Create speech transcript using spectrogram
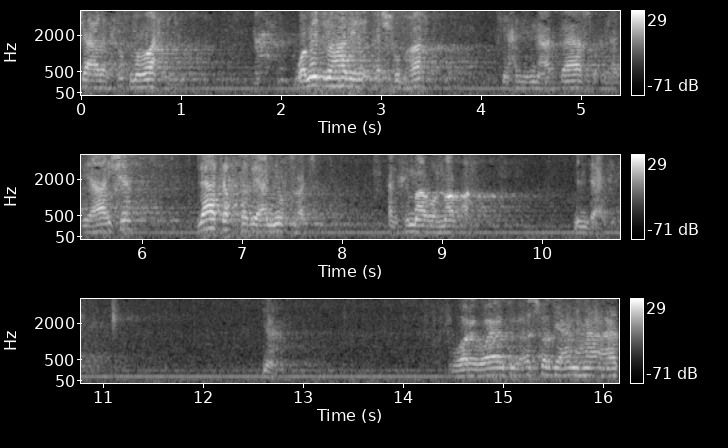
جعل الحكم واحدا. ومثل هذه الشبهة في حديث ابن عباس وفي حديث عائشة لا تقتضي أن يخرج الحمار والمرأة من ذلك. نعم. ورواية الأسود عنها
